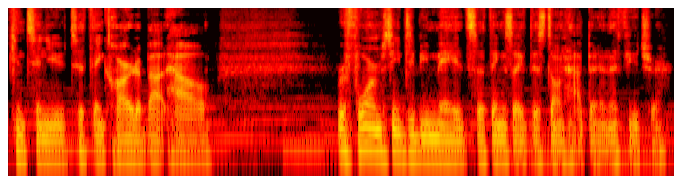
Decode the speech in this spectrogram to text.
continue to think hard about how reforms need to be made so things like this don't happen in the future.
